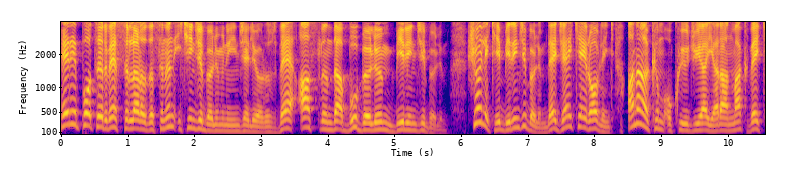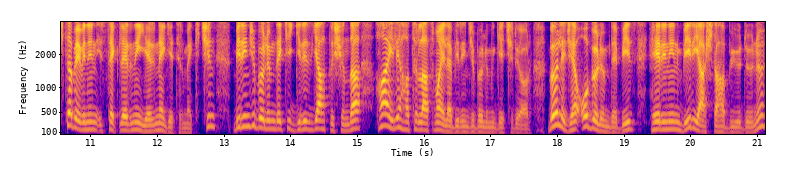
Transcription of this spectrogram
Harry Potter ve Sırlar Odası'nın ikinci bölümünü inceliyoruz ve aslında bu bölüm birinci bölüm. Şöyle ki birinci bölümde J.K. Rowling ana akım okuyucuya yaranmak ve kitap evinin isteklerini yerine getirmek için birinci bölümdeki girizgah dışında hayli hatırlatmayla birinci bölümü geçiriyor. Böylece o bölümde biz Harry'nin bir yaş daha büyüdüğünü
